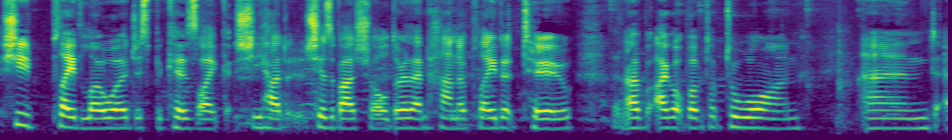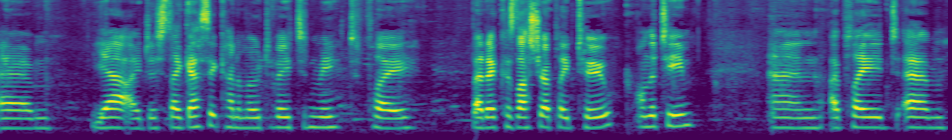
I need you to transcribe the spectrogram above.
she played lower just because like she had she has a bad shoulder. And then Hannah played at two, and I, I got bumped up to one, and um, yeah, I just I guess it kind of motivated me to play better because last year I played two on the team, and I played. Um,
